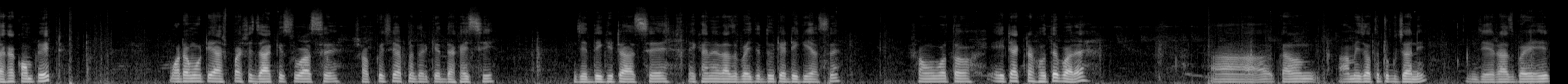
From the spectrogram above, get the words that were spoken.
দেখা কমপ্লিট মোটামুটি আশপাশে যা কিছু আছে সব কিছুই আপনাদেরকে দেখাইছি। যে দিঘিটা আছে, এখানে রাজবাড়িতে দুইটা দিঘি আছে। সম্ভবত এইটা একটা হতে পারে। কারণ আমি যতটুকু জানি যে রাজবাড়ির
